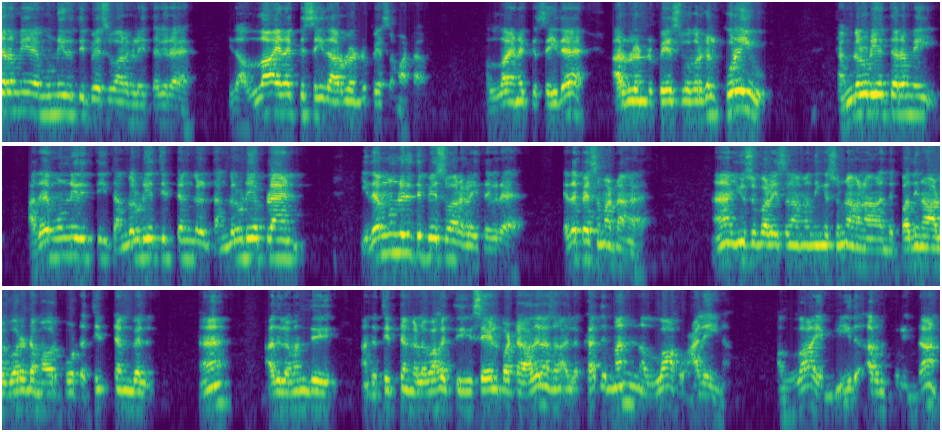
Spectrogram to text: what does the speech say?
திறமையை முன்னிறுத்தி பேசுவார்களே தவிர இது அல்லாஹ் எனக்கு செய்த அருள் என்று பேச மாட்டாங்க. அல்லாஹ் எனக்கு செய்த அருள் என்று பேசுபவர்கள் குறைவு. தங்களுடைய திறமை அதை முன்னிறுத்தி தங்களுடைய திட்டங்கள் தங்களுடைய பிளான் இதை முன்னிறுத்தி பேசுவார்களே தவிர எதை பேச மாட்டாங்க? யூசுப் அலி இஸ்லாம் வந்து இங்க சொன்னாங்களா அந்த பதினாலு வருடம் அவர் போட்ட திட்டங்கள் அதுல வந்து அந்த திட்டங்களை வகுத்து செயல்பட்ட அதெல்லாம் கது மண் அல்லாஹு அலைனா. அல்லாஹ் என் மீது அருள் புரிந்தான்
